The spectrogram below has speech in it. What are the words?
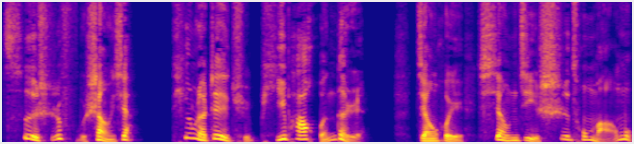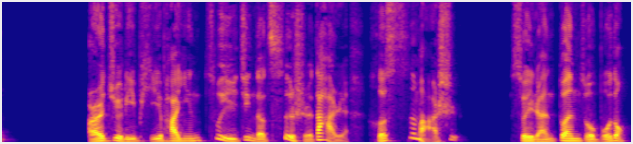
刺史府上下听了这曲《琵琶魂》的人，将会相继失聪盲目。而距离琵琶音最近的刺史大人和司马氏，虽然端坐不动，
